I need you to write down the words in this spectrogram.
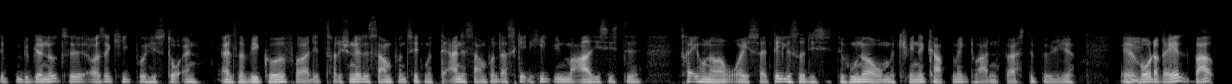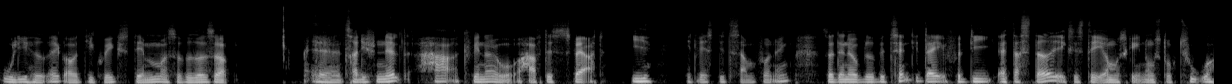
det, vi bliver nødt til også at kigge på historien. Altså, vi er gået fra det traditionelle samfund til et moderne samfund. Der er sket helt vildt meget de sidste 300 år, i særdeleshed de sidste 100 år med kvindekampen. Ikke? Du har den første bølge, øh, Mm. hvor der reelt var ulighed, ikke? og de kunne ikke stemme osv. Så, videre. så øh, traditionelt har kvinder jo haft det svært i et vestligt samfund. Ikke? Så den er jo blevet betændt i dag, fordi at der stadig eksisterer måske nogle strukturer,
